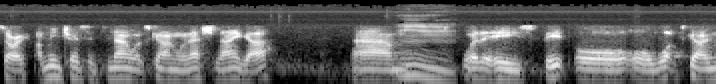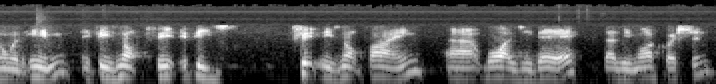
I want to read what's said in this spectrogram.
Sorry, I'm interested to know what's going on with Ashton Agar, um, whether he's fit or, or what's going on with him. If he's not fit, if he's fit and he's not playing, uh, why is he there? That'd be my question.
